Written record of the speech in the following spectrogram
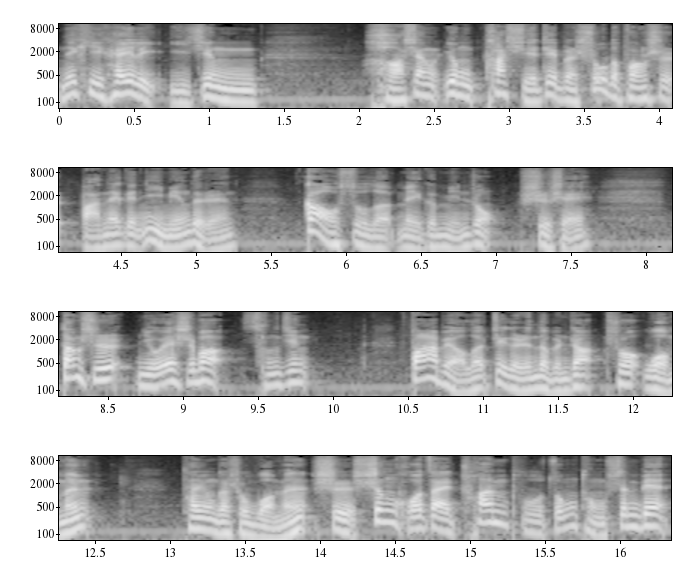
Nikki Haley 已经好像用他写这本书的方式，把那个匿名的人。告诉了每个民众是谁。当时《纽约时报》曾经发表了这个人的文章，说我们，他用的是“我们”，是生活在川普总统身边、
